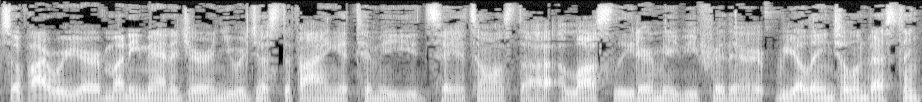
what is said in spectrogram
So if I were your money manager and you were justifying it to me, you'd say it's almost a, a loss leader, maybe for their real angel investing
